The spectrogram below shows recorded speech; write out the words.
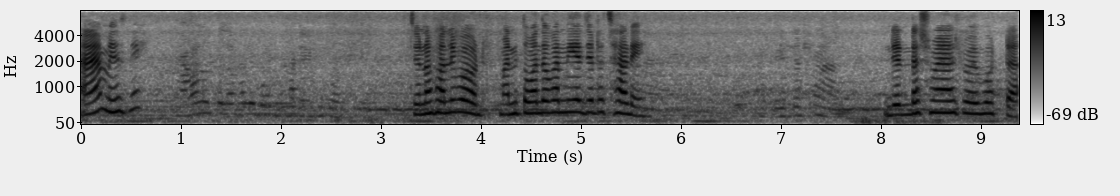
হ্যাঁ মেজদি চুনাখালি বোট মানে তোমাদের ওখান দিয়ে যেটা ছাড়ে? দেড়টার সময় আসবে ওই বোটটা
